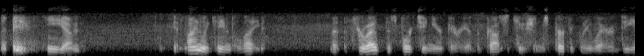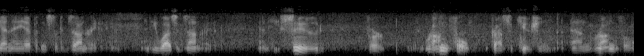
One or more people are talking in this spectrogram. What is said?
he um, it finally came to light that throughout this 14 year period, the prosecution was perfectly aware of DNA evidence that exonerated him, and he was exonerated. And he sued for wrongful prosecution and wrongful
